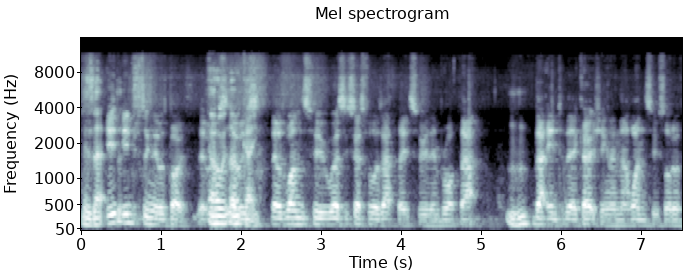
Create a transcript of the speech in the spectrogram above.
There's that. I- interesting. There was both. There was, Oh, there okay. Was, there was ones who were successful as athletes who then brought that Mm-hmm. that into their coaching, and then that ones who sort of,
